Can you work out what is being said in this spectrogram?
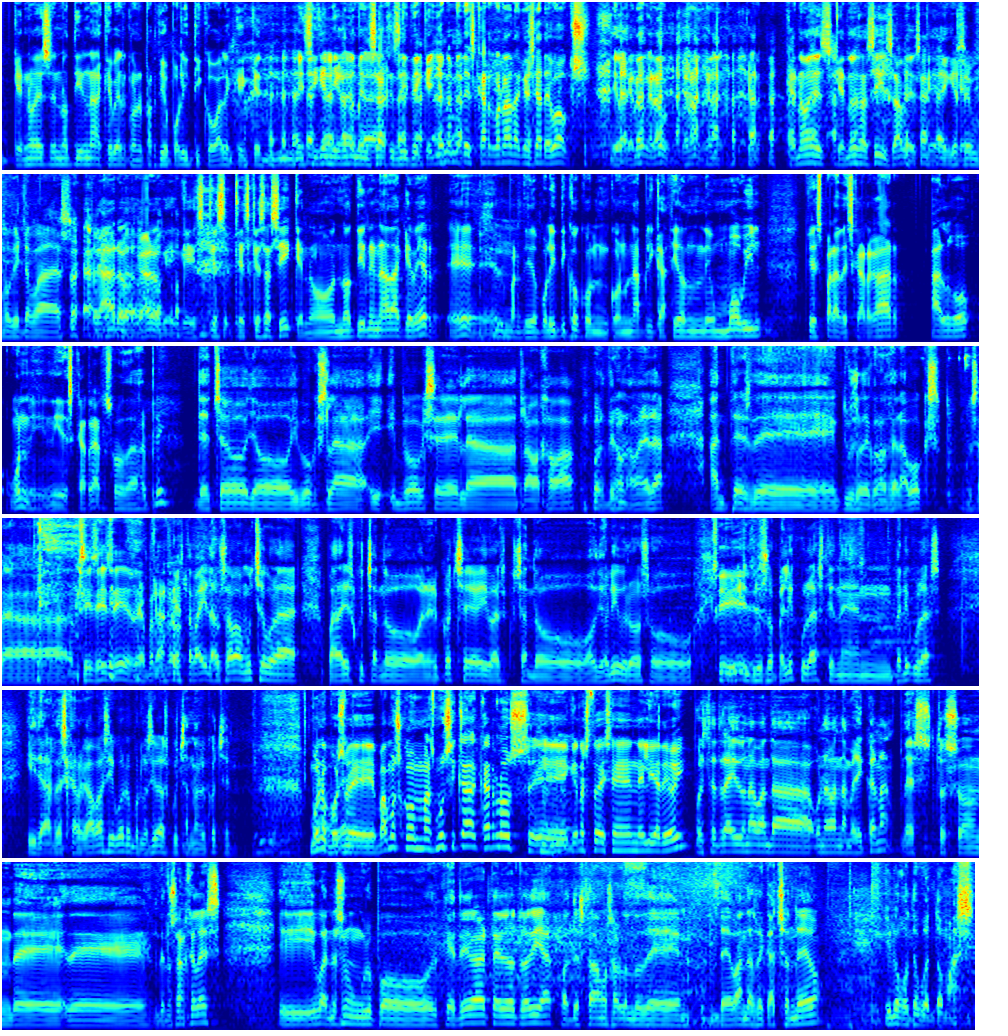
Que no es no tiene nada que ver con el partido político, ¿vale? Que, que me siguen llegando mensajes y dice que yo no me descargo nada que sea de Vox. Digo que no, que no, que no, que no, que no, que no es, que no es así, ¿sabes? Que, Hay que, que- ser un poquito más. Claro, claro, que, que es, que, es, que es que es así, que no, no tiene nada que ver ¿eh? el partido político con, con una aplicación de un móvil que es para descargar algo, bueno, ni, ni descargar, solo dar al play. De hecho, yo iVox la, iVox, eh, la trabajaba, por decirlo de una manera, antes de incluso de conocer a Vox. O sea, sí, sí, sí. Estaba ahí, la usaba mucho para, para ir escuchando en el coche, iba escuchando audiolibros o Sí, incluso películas, tienen películas. Y las descargabas y bueno, pues las iba escuchando en el coche. Bueno, pues muy bien. eh, vamos con más música. Carlos, eh, ¿qué nos traes en el día de hoy? Pues te he traído una banda, una banda americana. Estos son de, de- de Los Ángeles. Y bueno, es un grupo que te haber traído el otro día cuando estábamos hablando de, de bandas de cachondeo. Y luego te cuento más.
